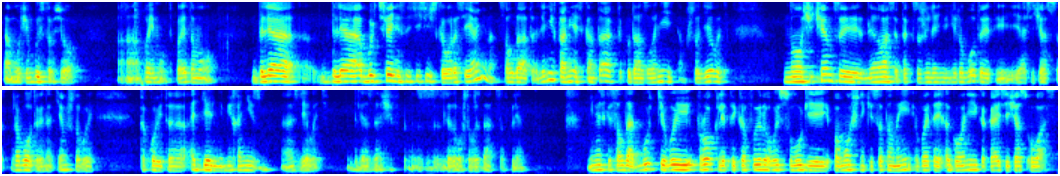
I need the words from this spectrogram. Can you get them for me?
там очень быстро все а, поймут. Поэтому для, для среднестатистического россиянина, солдата, для них там есть контакты, куда звонить, там, что делать. Но чеченцы, для вас это, к сожалению, не работает, и я сейчас работаю над тем, чтобы какой-то отдельный механизм а, сделать для сдачи, для того, чтобы сдаться в плен. Немецкий солдат, будьте вы прокляты, кафыровы, слуги, помощники сатаны в этой агонии, какая сейчас у вас.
